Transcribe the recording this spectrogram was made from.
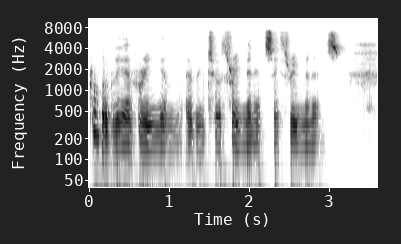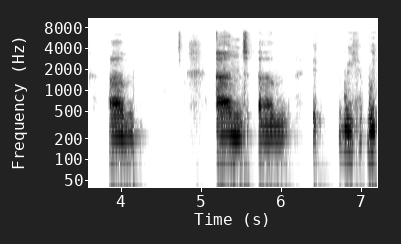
probably every um, every two or three minutes, say three minutes. Um, and um, it, we, we,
